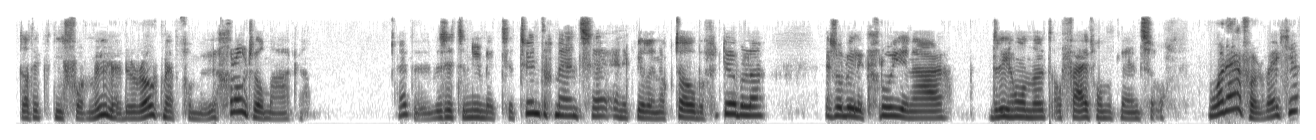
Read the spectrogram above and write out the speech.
dat ik die formule, de roadmap formule, groot wil maken. We zitten nu met 20 mensen en ik wil in oktober verdubbelen. En zo wil ik groeien naar 300 of 500 mensen of whatever, weet je.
